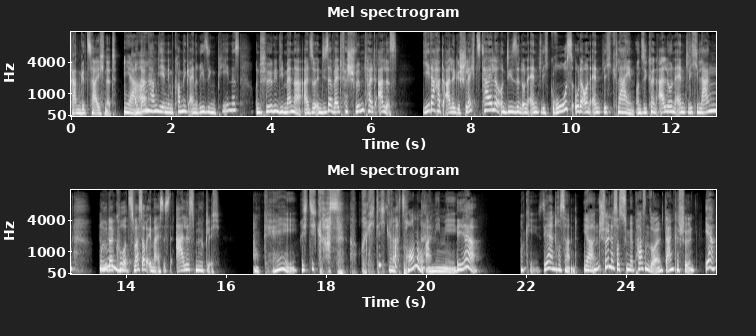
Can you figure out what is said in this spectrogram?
rangezeichnet. Ja. Und dann haben die in dem Comic einen riesigen Penis und vögeln die Männer. Also in dieser Welt verschwimmt halt alles. Jeder hat alle Geschlechtsteile und die sind unendlich groß oder unendlich klein. Und sie können alle unendlich lang oder kurz, was auch immer. Es ist alles möglich. Okay. Richtig krass. Richtig krass. Porno-Anime. Ja. Okay, sehr interessant. Ja, schön, dass das zu mir passen soll. Dankeschön. Ja.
